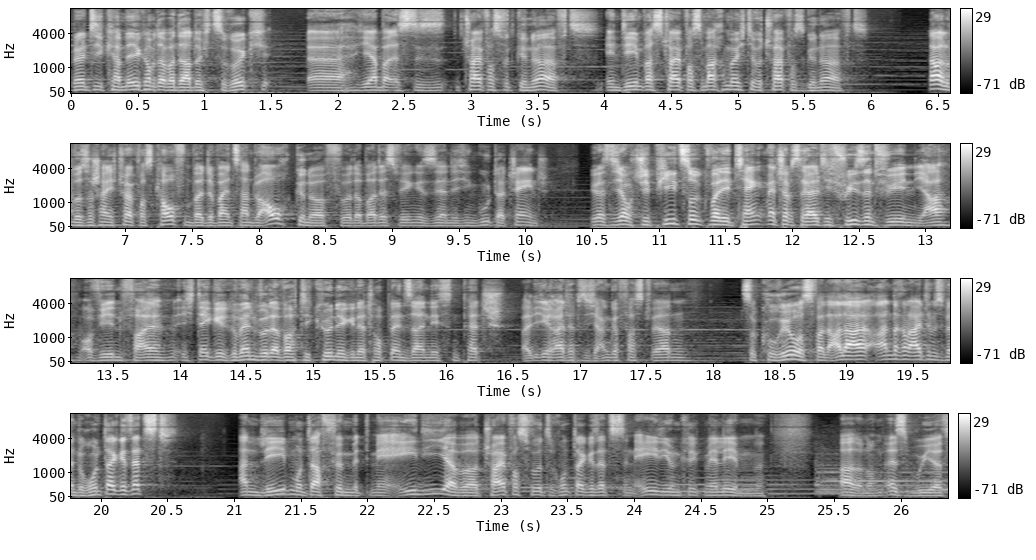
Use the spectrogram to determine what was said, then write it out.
Renty Camille kommt aber dadurch zurück. Äh, ja, aber es, Triforce wird genervt. In dem, was Triforce machen möchte, wird Triforce genervt. Klar, du wirst wahrscheinlich Triforce kaufen, weil Divine Thunder auch genervt wird, aber deswegen ist es ja nicht ein guter Change. Will jetzt nicht auch GP zurück, weil die Tank-Matchups relativ free sind für ihn. Ja, auf jeden Fall. Ich denke, Riven wird einfach die Königin der Toplane sein, nächsten Patch, weil ihre Items nicht angefasst werden. So kurios, weil alle anderen Items werden runtergesetzt an Leben und dafür mit mehr AD, aber Triforce wird runtergesetzt in AD und kriegt mehr Leben. Also noch, ist weird.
